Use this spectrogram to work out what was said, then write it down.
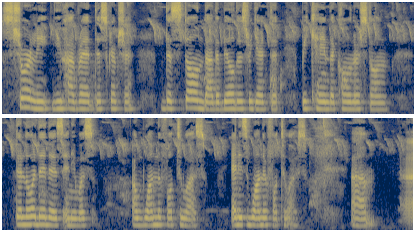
Surely you have read this scripture. The stone that the builders rejected became the cornerstone. The Lord did this, and it was a wonderful to us, and it's wonderful to us. Um, uh,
